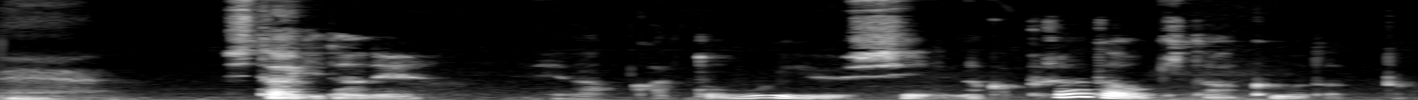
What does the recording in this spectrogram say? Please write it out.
ね。下着だね。え、なんかどういうシーン？なんかプラダを着た悪魔だったか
